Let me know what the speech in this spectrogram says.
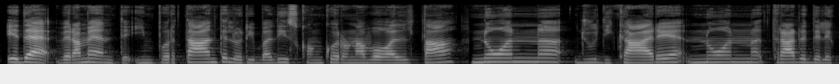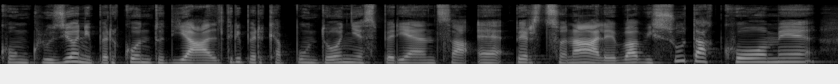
ed è veramente importante, lo ribadisco ancora una volta, non giudicare, non trarre delle conclusioni per conto di altri perché appunto ogni esperienza esperienza è personale, va vissuta come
